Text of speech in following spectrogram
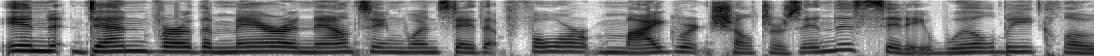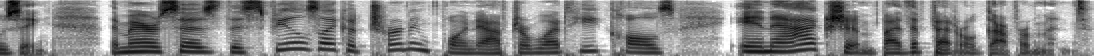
In Denver, the mayor announcing Wednesday that four migrant shelters in this city will be closing. The mayor says this feels like a turning point after what he calls inaction by the federal government.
